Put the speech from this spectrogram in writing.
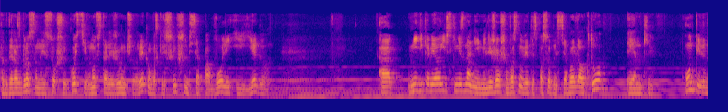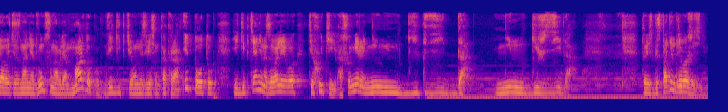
когда разбросанные иссохшие кости вновь стали живым человеком, воскрешившимся по воле Иеговы. А медико-биологическими знаниями, лежавшими в основе этой способности, обладал кто? Энки. Он передал эти знания двум сыновлям Мардуку, в Египте он известен как Ра, и Тоту. Египтяне называли его Техути, а шумеры Нингизида. Нингизида. То есть господин древа жизни.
